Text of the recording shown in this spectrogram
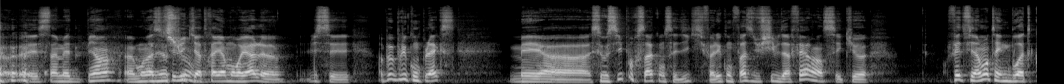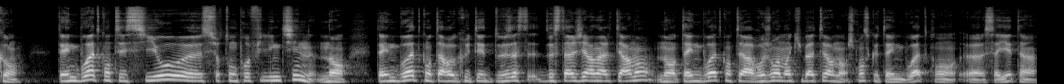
et ça m'aide bien. mon ah, associé, lui, qui a travaillé à Montréal, lui, c'est un peu plus complexe. Mais c'est aussi pour ça qu'on s'est dit qu'il fallait qu'on fasse du chiffre d'affaires. Hein. C'est que en fait, finalement, tu as une boîte quand? T'as une boîte quand t'es CEO euh, sur ton profil LinkedIn? Non. T'as une boîte quand t'as recruté deux, stagiaires en alternant? Non. T'as une boîte quand t'as rejoint un incubateur? Non. Je pense que t'as une boîte quand, euh, ça y est, t'as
